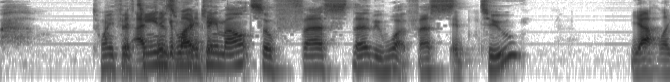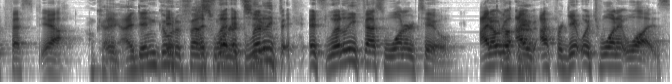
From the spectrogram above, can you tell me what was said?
I 2015 is it when it have been- came out. So fest that'd be what fest It- two? Yeah, like Fest. Yeah. Okay, It- I didn't go to fest it's, one or it's two. literally it's literally Fest one or two. I don't know. Okay. I, I forget which one it was.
